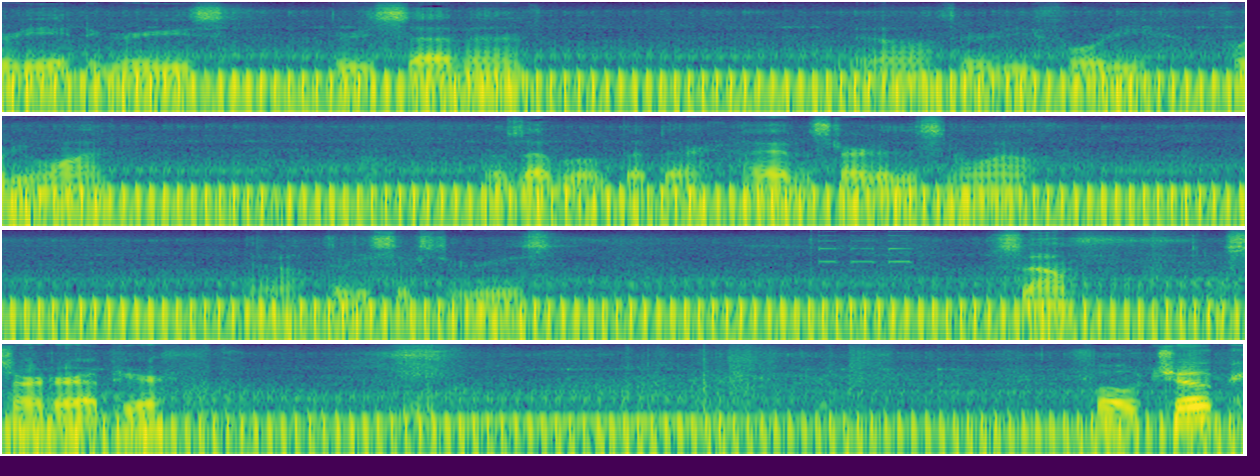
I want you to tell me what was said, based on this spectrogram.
38 degrees, 37, you know, 30, 40, 41. Goes up a little bit there. I haven't started this in a while. You know, 36 degrees. So, I'll start her up here. Full choke.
